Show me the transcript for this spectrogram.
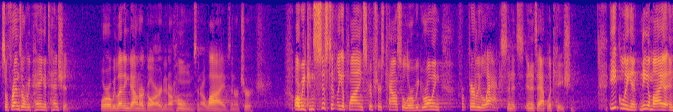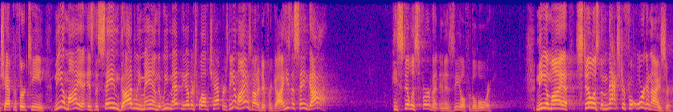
So, friends, are we paying attention? Or are we letting down our guard in our homes, in our lives, in our church? Are we consistently applying Scripture's counsel, or are we growing fairly lax in its, in its application? Equally in Nehemiah in chapter 13, Nehemiah is the same godly man that we met in the other 12 chapters. Nehemiah is not a different guy, he's the same guy. He still is fervent in his zeal for the Lord. Nehemiah still is the masterful organizer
